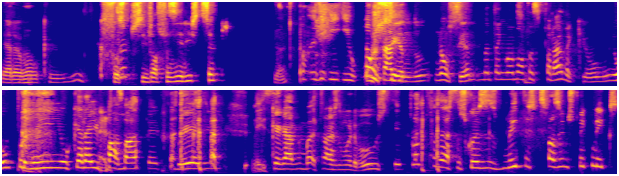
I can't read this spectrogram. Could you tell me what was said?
Era bom que, que fosse possível fazer isto sempre. E, e o Não estádio- sendo, não sendo, mantenho a malta separada. Que eu, eu, por mim, eu quero é ir para a mata comer e, e cagar numa- atrás de um arbusto e pronto, fazer estas coisas bonitas que se fazem nos piqueniques.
